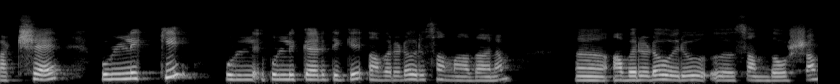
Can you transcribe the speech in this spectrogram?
പക്ഷേ പുള്ളിക്ക് പുള്ളി പുള്ളിക്കാരത്തിക്ക് അവരുടെ ഒരു സമാധാനം അവരുടെ ഒരു സന്തോഷം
